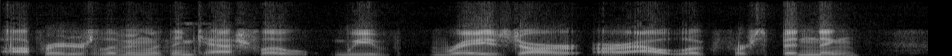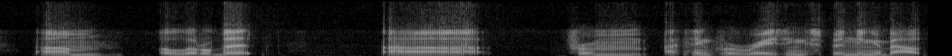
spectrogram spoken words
operators living within cash flow. We've raised our, our outlook for spending um, a little bit. Uh, from I think we're raising spending about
